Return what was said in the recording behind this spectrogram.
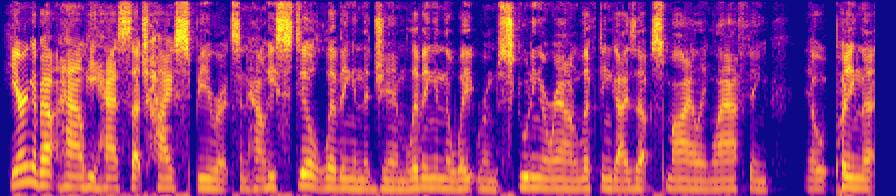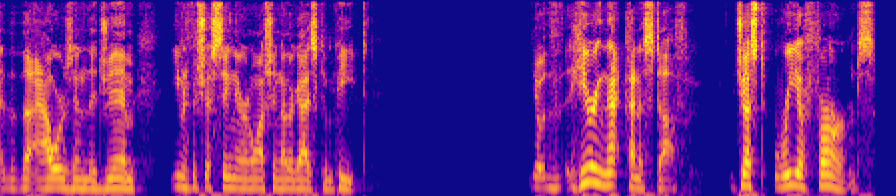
Hearing about how he has such high spirits and how he's still living in the gym, living in the weight room, scooting around, lifting guys up, smiling, laughing, you know, putting the the hours in the gym, even if it's just sitting there and watching other guys compete. You know, th- hearing that kind of stuff just reaffirms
